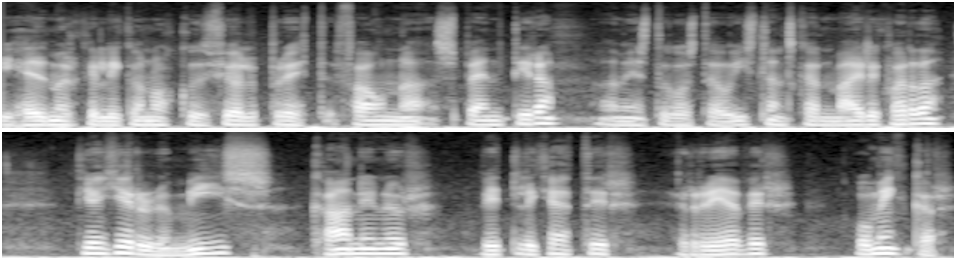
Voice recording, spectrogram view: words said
Í heðmörk er líka nokkuð fjölbreytt fána spendýra, að minnstu kosti á íslenskan mælikvarða, því að hér eru mís, kaninur, villikettir, revir og mingar.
